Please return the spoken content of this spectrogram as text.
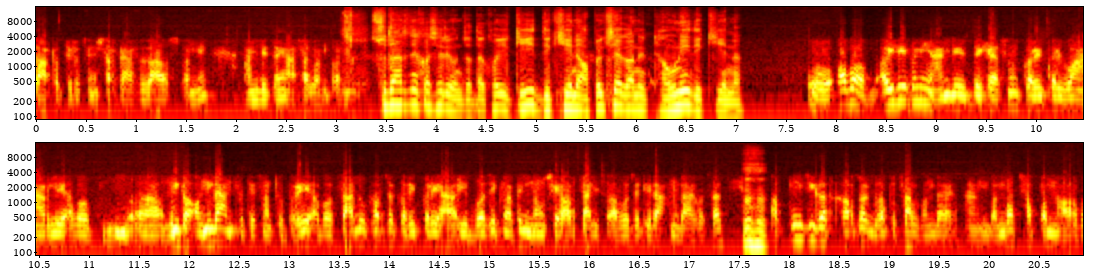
पाटोतिर चाहिँ सरकार सुधारोस् भन्ने हामीले चाहिँ आशा गर्नुपर्ने सुधार चाहिँ कसरी हुन्छ त खोइ केही देखिएन अपेक्षा गर्ने ठाउँ नै देखिएन। अब अहिले पनि हामीले देखेका छौँ करिब करिब उहाँहरूले अब हुन त अनुदान छ त्यसमा थुप्रै अब चालु खर्च करिब करिब यो बजेटमा पनि नौ सय अडचालिस अर्ब जति राख्नु भएको छ। अब पुँजीगत खर्च गत सालभन्दा भन्दा छप्पन्न अर्ब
